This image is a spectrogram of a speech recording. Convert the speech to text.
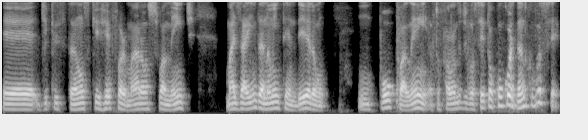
é, de cristãos que reformaram a sua mente, mas ainda não entenderam um pouco além. Eu estou falando de você e estou concordando com você,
